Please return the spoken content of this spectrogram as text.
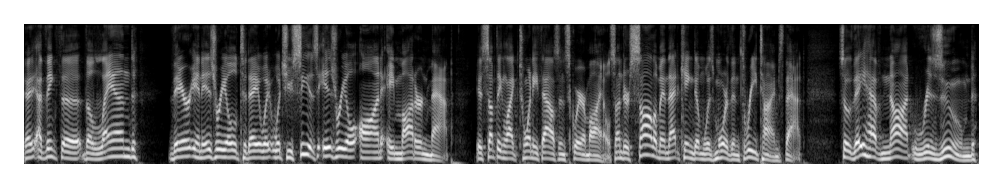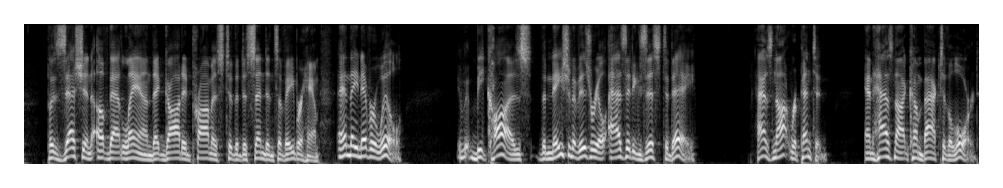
I think the the land there in Israel today, what you see is Israel on a modern map is something like 20,000 square miles. Under Solomon, that kingdom was more than three times that. So they have not resumed possession of that land that God had promised to the descendants of Abraham, and they never will. Because the nation of Israel, as it exists today, has not repented and has not come back to the Lord.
